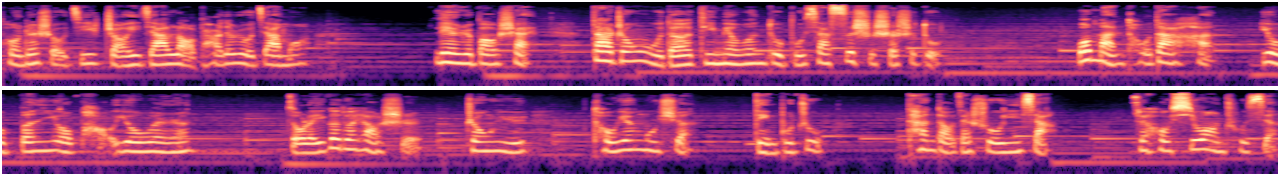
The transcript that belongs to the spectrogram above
捧着手机找一家老牌的肉夹馍，烈日暴晒，大中午的地面温度不下四十摄氏度，我满头大汗，又奔又跑又问人，走了一个多小时，终于头晕目眩，顶不住，瘫倒在树荫下，最后希望出现，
